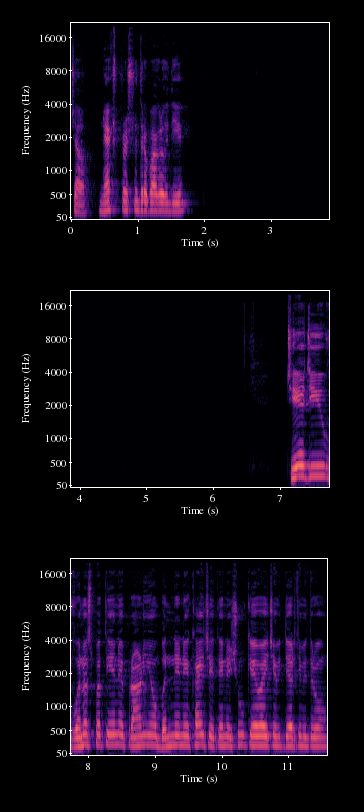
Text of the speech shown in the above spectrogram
ચાલો નેક્સ્ટ પ્રશ્ન તરફ આગળ વધીએ. જે જીવ, વનસ્પતિ અને પ્રાણીઓ બંનેને ખાય છે તેને શું કહેવાય છે વિદ્યાર્થી મિત્રો?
